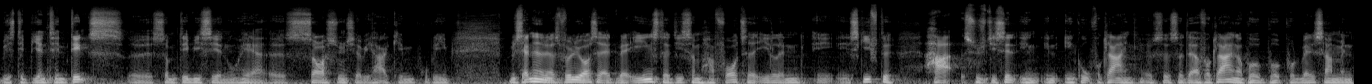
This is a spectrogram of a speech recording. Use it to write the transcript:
hvis det bliver en tendens, øh, som det vi ser nu her, øh, så synes jeg, at vi har et kæmpe problem. Men sandheden er selvfølgelig også, at hver eneste af de, som har foretaget et eller andet øh, øh skifte, har, synes de selv, en, en, en god forklaring. Øh, så, så der er forklaringer på, på, på dem alle sammen, men,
